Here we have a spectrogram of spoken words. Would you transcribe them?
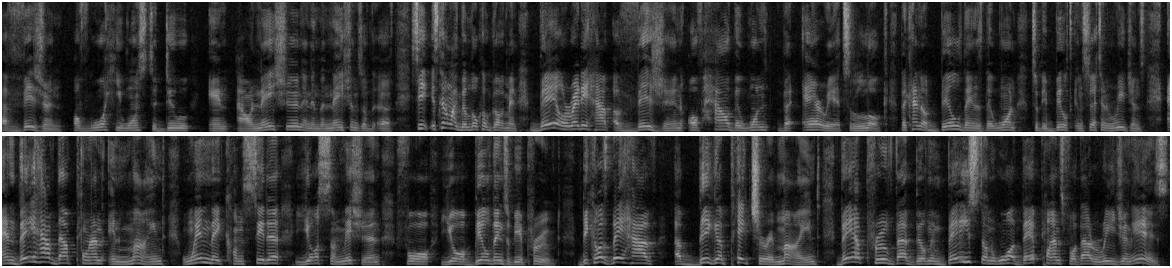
a vision of what he wants to do in our nation and in the nations of the earth. See, it's kind of like the local government. They already have a vision of how they want the area to look, the kind of buildings they want to be built in certain regions. And they have that plan in mind when they consider your submission for your building to be approved. Because they have a bigger picture in mind, they approve that building based on what their plans for that region is.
